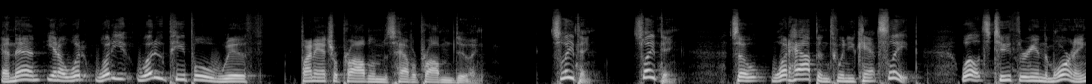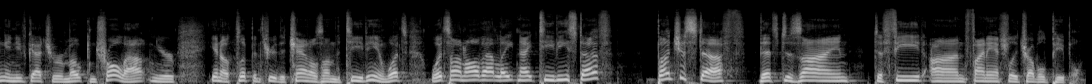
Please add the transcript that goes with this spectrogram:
And then you know what what do you what do people with financial problems have a problem doing? Sleeping, sleeping. So what happens when you can't sleep? Well, it's two, three in the morning, and you've got your remote control out, and you're, you know, flipping through the channels on the TV. And what's what's on all that late night TV stuff? Bunch of stuff that's designed to feed on financially troubled people.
